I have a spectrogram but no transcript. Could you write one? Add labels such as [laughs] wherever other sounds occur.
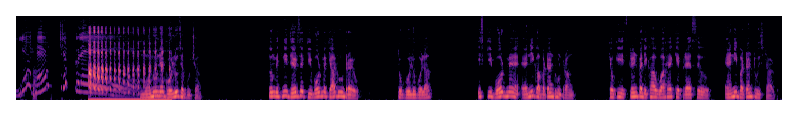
ये है चुटकुले। [laughs] मोनू ने गोलू से पूछा, तुम इतनी देर से कीबोर्ड में क्या ढूंढ रहे हो? तो गोलू बोला, इस कीबोर्ड में एनी का बटन ढूंढ रहा हूँ, क्योंकि स्क्रीन पर लिखा हुआ है कि press any button to start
